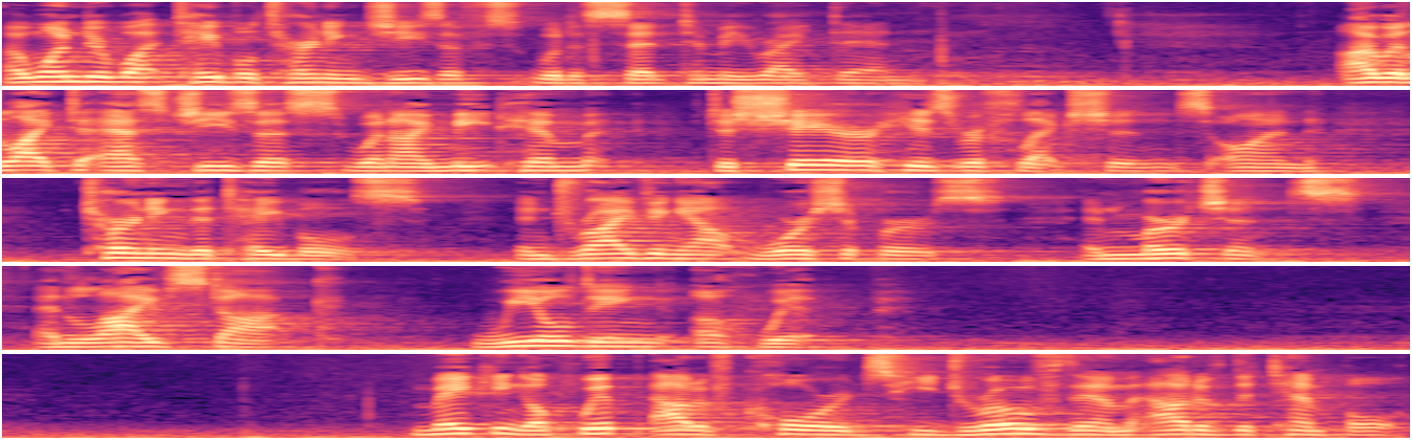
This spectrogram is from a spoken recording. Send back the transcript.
I wonder what table turning Jesus would have said to me right then. I would like to ask Jesus when I meet him to share his reflections on turning the tables and driving out worshipers and merchants and livestock wielding a whip. Making a whip out of cords, he drove them out of the temple,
